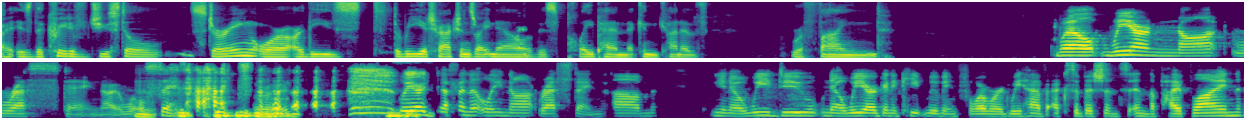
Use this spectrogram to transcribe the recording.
uh, is the creative juice still stirring, or are these three attractions right now this playpen that can kind of refined? Well, we are not resting. I will mm. say that. we are definitely not resting. Um, you know, we do no, we are going to keep moving forward. We have exhibitions in the pipeline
